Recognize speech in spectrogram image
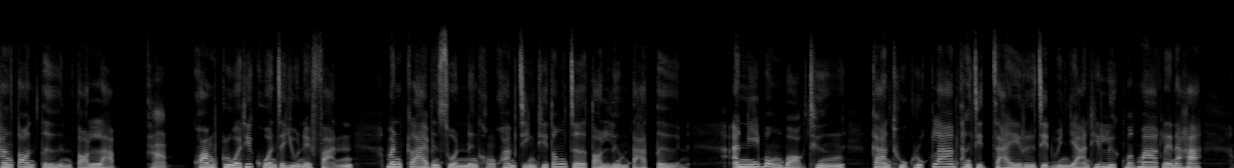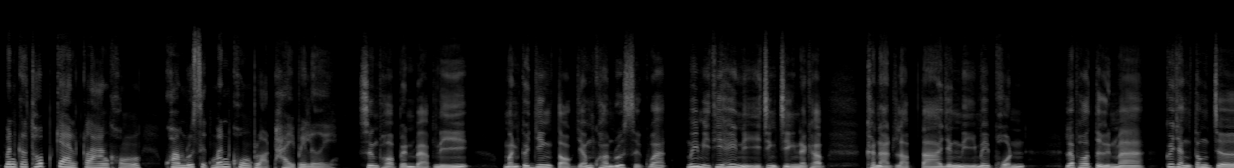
ทั้งตอนตื่นตอนหลับ ครับ ความกลัวที่ควรจะอยู่ในฝัน มันกลายเป็นส่วนหนึ่งของความจริงที่ต้องเจอตอนลืมตาตื่น อันนี้บ่งบอกถึงการถูกรุกล่ามทางจิตใจ หรือจิตวิญญาณที่ลึกมากๆเลยนะคะ มันกระทบแกนกลางของความรู้สึกมั่นคงปลอดภัยไปเลย ซึ่งพอเป็นแบบนี้ มันก็ยิ่งตอกย้ำความรู้สึกว่าไม่มีที่ให้หนีจริง ๆ นะครับ ขนาดหลับตายังหนีไม่พ้น และพอตื่นมา ก็ยังต้องเจอ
